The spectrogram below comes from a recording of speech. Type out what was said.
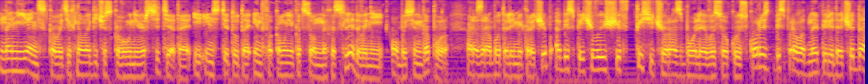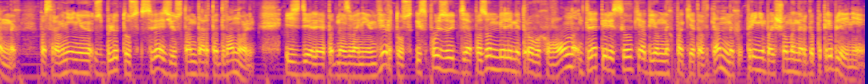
Наньяньского технологического университета и Института инфокоммуникационных исследований, оба Сингапур, разработали микрочип, обеспечивающий в тысячу раз более высокую скорость беспроводной передачи данных по сравнению с Bluetooth-связью стандарта 2.0. Изделие под названием Virtus использует диапазон миллиметровых волн для пересылки объемных пакетов данных при небольшом энергопотреблении.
